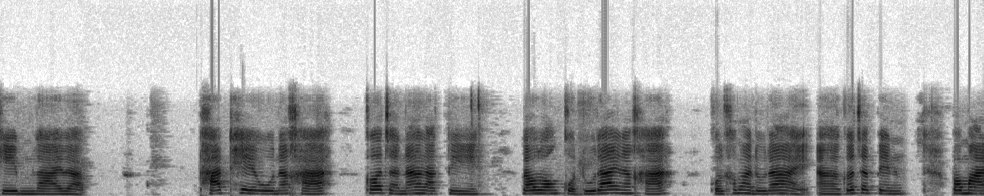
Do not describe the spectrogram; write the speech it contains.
ทีมลายแบบพาสเทลนะคะ ก็จะน่ารักดี เราลองกดดูได้นะคะ กดเข้ามาดูได้ อ่า ก็จะเป็นประมาณ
